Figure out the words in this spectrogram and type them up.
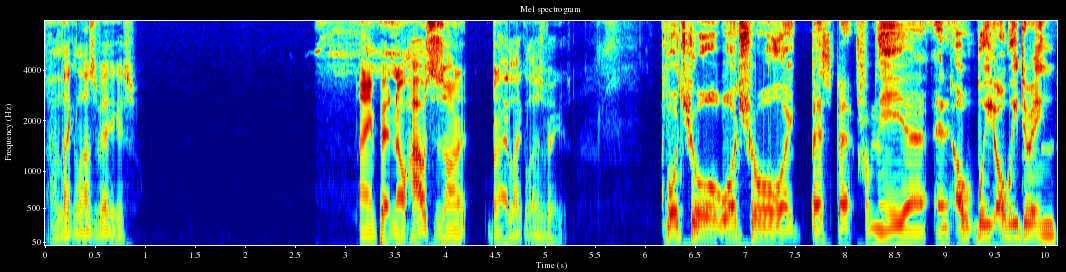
I like Las Vegas. I ain't betting no houses on it, but I like Las Vegas. what's your what's your like best bet from the uh, and are we are we doing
